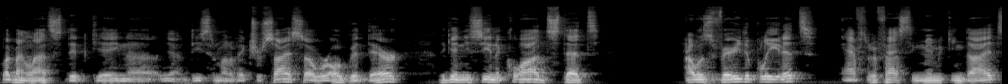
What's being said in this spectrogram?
But my lats did gain a yeah, decent amount of exercise, so we're all good there. Again, you see in the quads that I was very depleted after the fasting mimicking diet.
